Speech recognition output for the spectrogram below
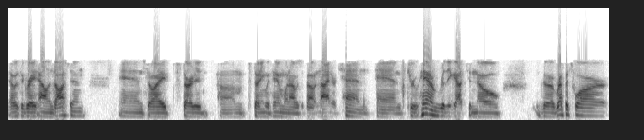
That was the great Alan Dawson, and so I started um, studying with him when I was about nine or ten, and through him, really got to know the repertoire,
